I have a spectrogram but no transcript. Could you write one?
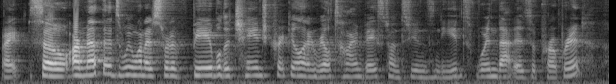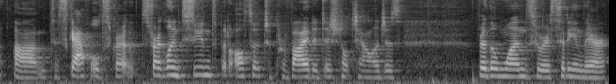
Right? So our methods, we want to sort of be able to change curriculum in real time based on students' needs when that is appropriate, um, to scaffold struggling students, but also to provide additional challenges for the ones who are sitting there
